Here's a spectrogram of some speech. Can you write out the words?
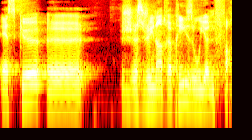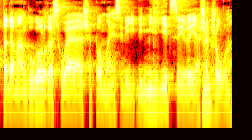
est-ce que euh, j'ai une entreprise où il y a une forte demande, Google reçoit, je sais pas moi, c'est des, des milliers de CV à chaque mm. jour.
